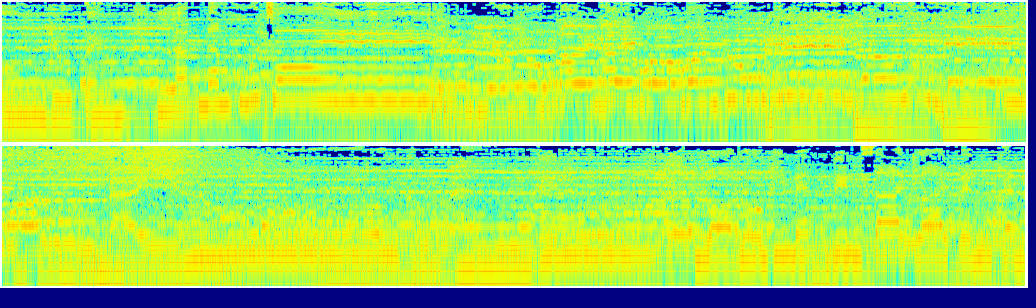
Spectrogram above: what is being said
องค์อยู่เป็นหลักนำหัวใจยึดเหนี่ยวอยู่ภายในว่าวันพรุ่งนี้ยังมีหวังในหลวงของแผ่นดินหล่อรวมให้เม็ดดินทรายกลายเป็นแผ่น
